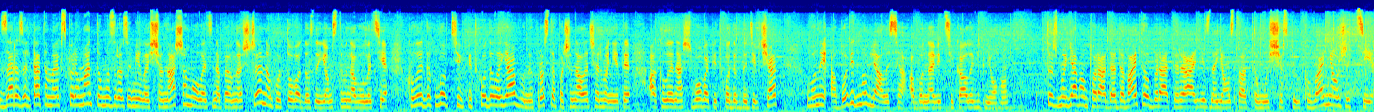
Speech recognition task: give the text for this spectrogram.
За результатами експерименту ми зрозуміли, що наша молодь, напевно, ще не готова до знайомств на вулиці. Коли до хлопців підходила я, вони просто починали червоніти. А коли наш Вова підходив до дівчат, вони або відмовлялися, або навіть тікали від нього. Тож моя вам порада, давайте обирати реальні знайомства, тому що спілкування у житті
